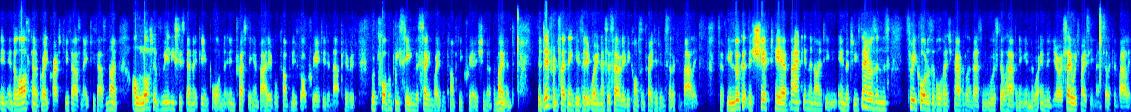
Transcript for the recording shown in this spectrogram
in, in the last kind of great crash, 2008, 2009, a lot of really systemically important interesting and valuable companies got created in that period. We're probably seeing the same wave of company creation at the moment. The difference, I think, is that it won't necessarily be concentrated in Silicon Valley. So if you look at the shift here back in the 19 in the 2000s, three quarters of all venture capital investment was still happening in the in the USA, which mostly meant Silicon Valley.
